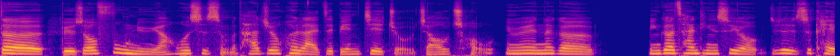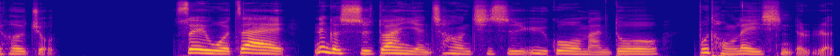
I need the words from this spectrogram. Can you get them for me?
的，比如说妇女啊，或是什么，他就会来这边借酒浇愁。因为那个民歌餐厅是有就是是可以喝酒，所以我在那个时段演唱，其实遇过蛮多不同类型的人。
